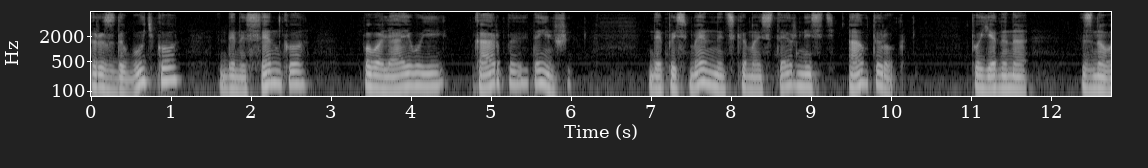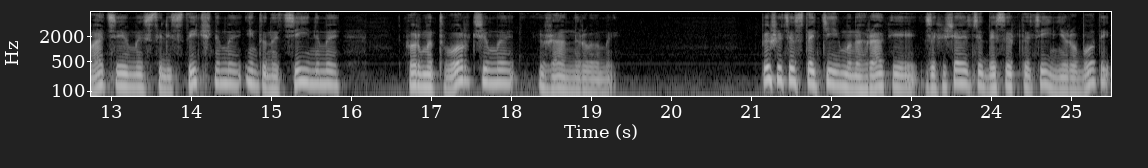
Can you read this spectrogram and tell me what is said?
Роздобудько, Денисенко, Поваляєвої, Карпи та інших, де письменницька майстерність авторок поєднана з новаціями стилістичними, інтонаційними, формотворчими, жанровими. Пишуться статті, монографії, захищаються дисертаційні роботи,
